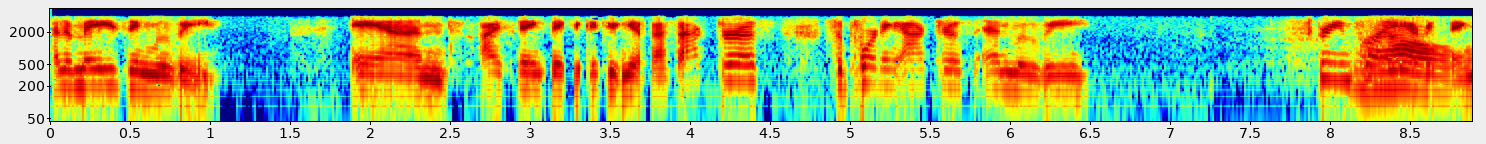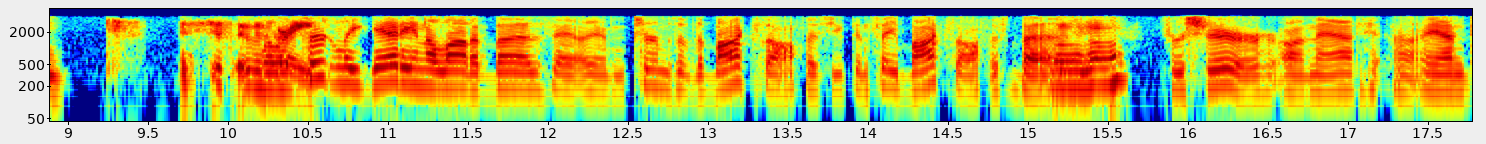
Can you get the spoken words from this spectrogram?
an amazing movie, and I think they, it can get Best Actress. supporting actress and movie, screenplay, Wow. everything. It's just it was well, great. it's certainly getting a lot of buzz uh, in terms of the box office. You can say box office buzz Mhm. for sure on that, uh, and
